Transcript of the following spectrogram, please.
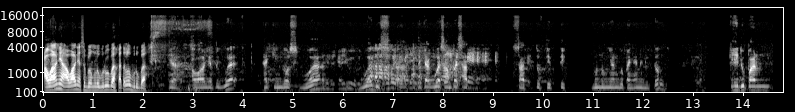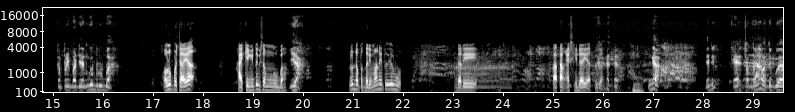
Awalnya, awalnya sebelum lu berubah, kata lu berubah. ya awalnya tuh gue hiking goals gue gue bisa ketika gue sampai sat, satu titik gunung yang gue pengenin itu kehidupan kepribadian gue berubah Oh, lu percaya hiking itu bisa mengubah? iya Lu dapat dari mana itu ilmu? Dari Eh, Tatang S Hidayat tuh kan. enggak jadi kayak contohnya waktu gue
